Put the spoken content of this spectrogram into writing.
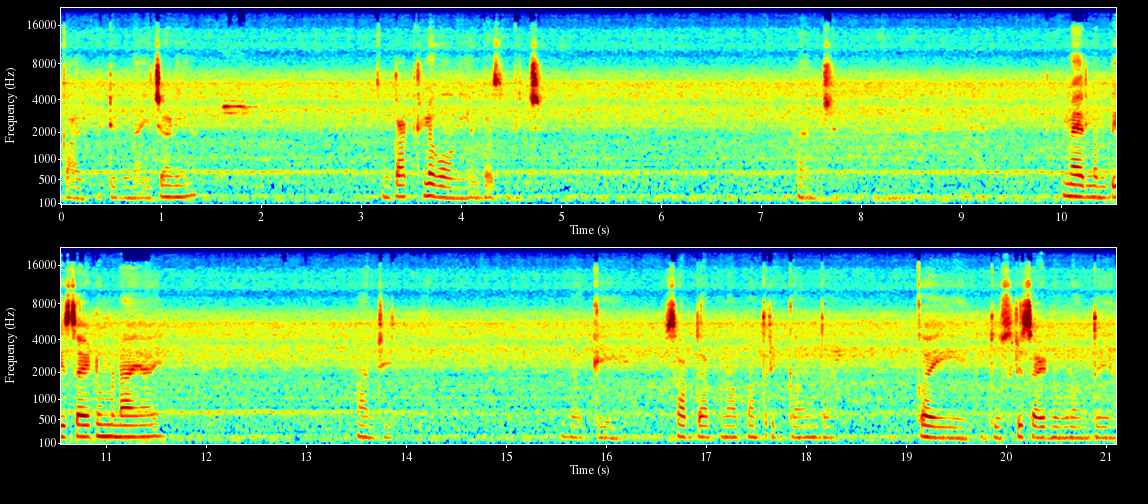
ਕਾਜ ਪੱਟੀ ਬਣਾਈ ਜਾਣੀ ਹੈ। ਗੱਠ ਲਗਾਉਣੀ ਹੈ ਬਸ ਵਿੱਚ। ਹਾਂਜੀ। ਮੈਂ ਲੰਬੀ ਸਾਈਡ ਨੂੰ ਬਣਾਇਆ ਹੈ ਹਾਂਜੀ। ਬਾਕੀ ਸਭ ਦਾ ਆਪਣਾ ਆਪਣਾ ਤਰੀਕਾ ਹੁੰਦਾ। ਕਈ ਦੂਸਰੀ ਸਾਈਡ ਨੂੰ ਬਣਾਉਂਦੇ ਆ।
